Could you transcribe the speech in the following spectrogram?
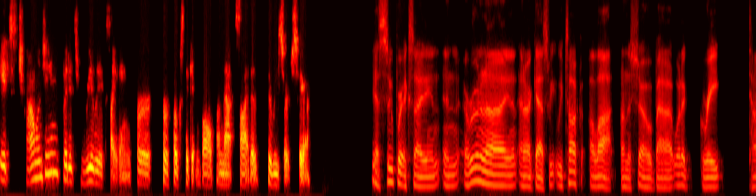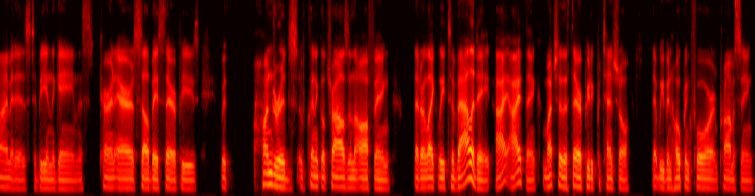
it's challenging, but it's really exciting for for folks to get involved on that side of the research sphere. Yeah, super exciting. And Arun and I and our guests, we, we talk a lot on the show about what a great time it is to be in the game, this current era of cell based therapies with hundreds of clinical trials in the offing that are likely to validate, I, I think, much of the therapeutic potential that we've been hoping for and promising.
